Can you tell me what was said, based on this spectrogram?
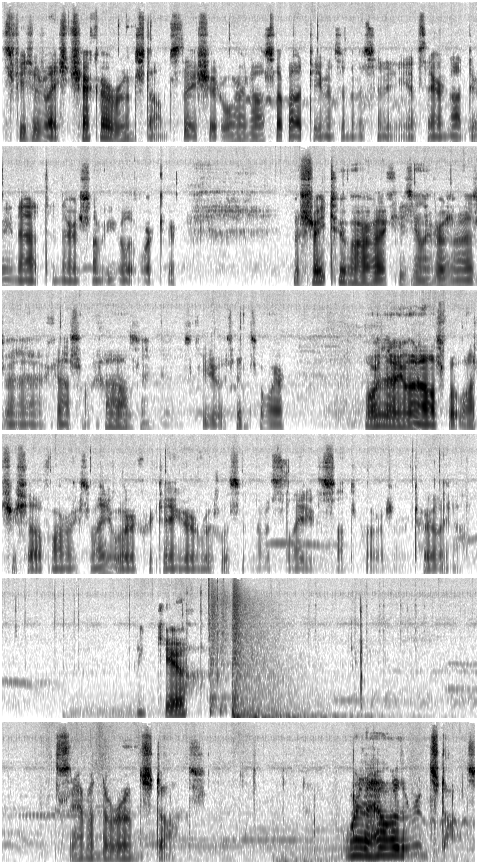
This piece of advice, check our runestones. They should warn us about demons in the vicinity. If they are not doing that, then there is some evil at work here. Go straight to Marvek. He's the only person who has been a of and his key is hidden somewhere. More than anyone else, but watch yourself. Marvek's mighty warrior, quick anger, and ruthless, and limits the lady of the sun's powers entirely now. Thank you. Examine the runestones. Where the hell are the runestones?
